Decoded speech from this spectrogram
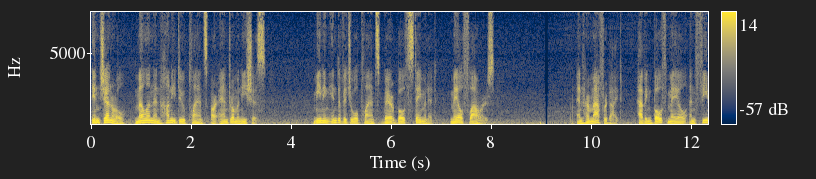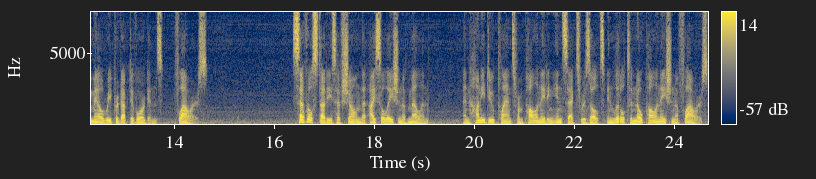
In general, melon and honeydew plants are andromonoecious, meaning individual plants bear both staminate, male flowers, and hermaphrodite, having both male and female reproductive organs, flowers. Several studies have shown that isolation of melon and honeydew plants from pollinating insects results in little to no pollination of flowers,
